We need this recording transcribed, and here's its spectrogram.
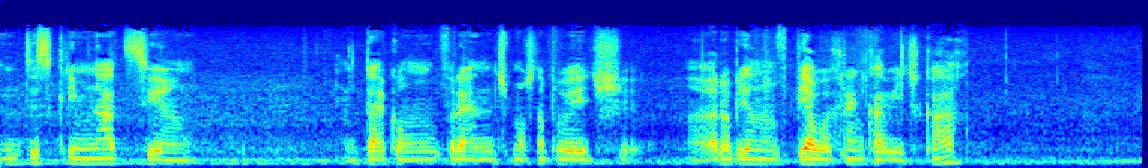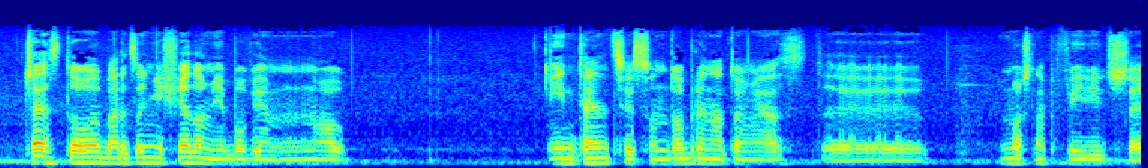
dyskryminację taką wręcz, można powiedzieć, robioną w białych rękawiczkach. Często bardzo nieświadomie, bowiem no, intencje są dobre, natomiast yy, można powiedzieć, że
